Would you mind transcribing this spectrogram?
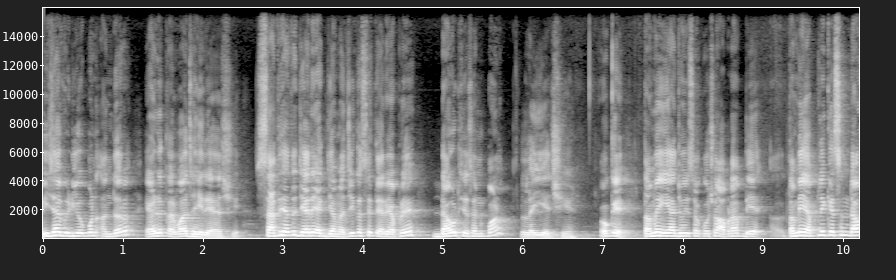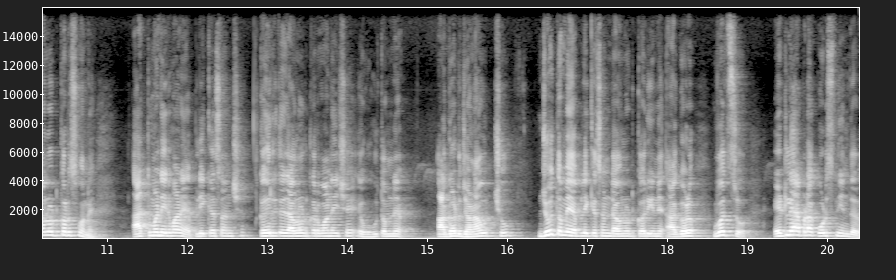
બીજા વીડિયો પણ અંદર એડ કરવા જઈ રહ્યા છીએ. સાથે સાથે જ્યારે એક્ઝામ નજીક હશે, ત્યારે આપણે ડાઉટ સેશન પણ લઈએ છીએ. ઓકે તમે અહીંયા જોઈ શકો છો, આપણા બે, તમે એપ્લિકેશન ડાઉનલોડ કરશો ને, આત્મનિર્માણ એપ્લિકેશન છે. કઈ રીતે ડાઉનલોડ કરવાની છે, એ હું તમને આગળ જણાવું જ છું. જો તમે એપ્લિકેશન ડાઉનલોડ કરીને આગળ વધશો, એટલે આપણા કોર્સની અંદર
